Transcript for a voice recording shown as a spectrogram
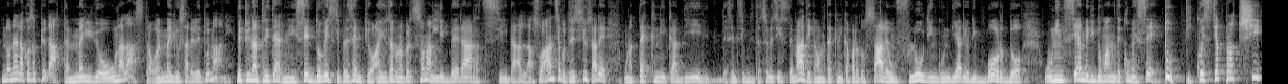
non è la cosa più adatta, è meglio una lastra, o è meglio usare le tue mani. Detto in altri termini, se dovessi per esempio aiutare una persona a liberarsi dalla sua ansia, potresti usare una tecnica di desensibilizzazione sistematica, una tecnica paradossale, un flooding, un diario di bordo, un insieme di domande come se. Tutti questi approcci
